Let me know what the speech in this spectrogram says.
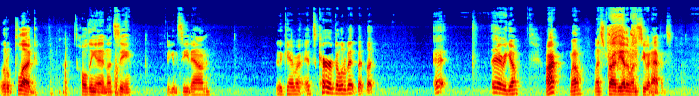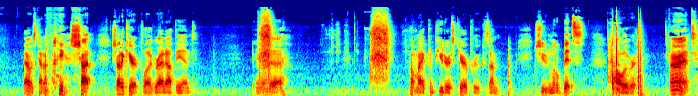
a little plug holding it in. Let's see. You can see down to the camera. It's curved a little bit, but look. Eh, there we go. All right. Well, let's try the other one. See what happens. That was kind of funny. shot shot a carrot plug right out the end, and. uh hope my computer is carrot proof because I'm shooting little bits all over it. Alright,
